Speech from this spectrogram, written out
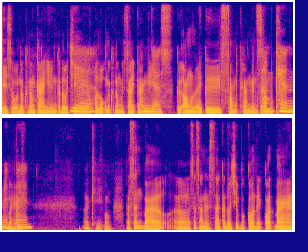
ងាយស្រួលនៅក្នុងការរៀនក៏ដូចជាប្រឡូកនៅក្នុងវិស័យការងារគឺអង់គ្លេសគឺសំខាន់មែនតើសំខាន់មែនតើ okay បងបើសិនបើសិស្សានុសិស្សក៏ដូចជាបុគ្គលដែលគាត់បាន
